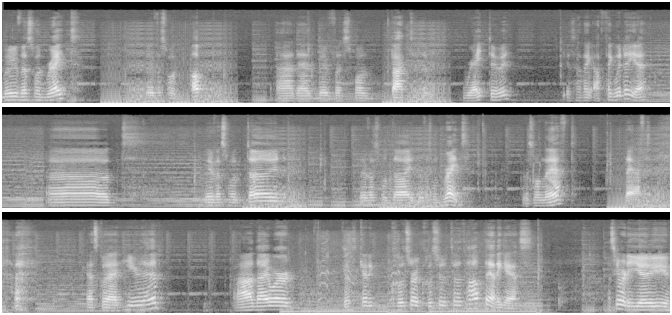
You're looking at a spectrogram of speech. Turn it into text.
move this one right. Move this one up. And then move this one back to the right, do we? Yes, I think I think we do, yeah. And move this one down. Move this one down. Move this one right. Move this one left. Left. Let's go down here then. And now we're just getting closer and closer to the top then, I guess. Let's get rid of you.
